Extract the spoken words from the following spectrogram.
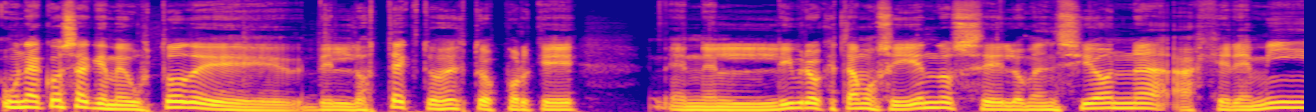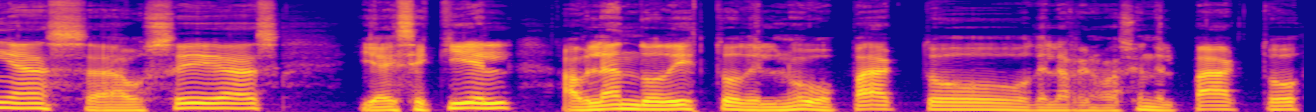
Una cosa que me gustó de, los textos estos, porque en el libro que estamos siguiendo se lo menciona a Jeremías, a Oseas y a Ezequiel, hablando de esto del nuevo pacto, de la renovación del pacto,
